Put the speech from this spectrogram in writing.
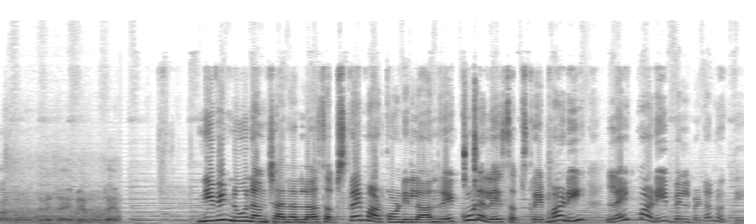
ಮಾತನಾಡುತ್ತೇನೆ ಜೈ ಭೀಮ್, ಜೈ ನೀವಿನ್ನೂ ನಮ್ಮ ಚಾನಲ್ನ ಸಬ್ಸ್ಕ್ರೈಬ್ ಮಾಡ್ಕೊಂಡಿಲ್ಲ ಅಂದರೆ ಕೂಡಲೇ ಸಬ್ಸ್ಕ್ರೈಬ್ ಮಾಡಿ, ಲೈಕ್ ಮಾಡಿ, ಬೆಲ್ ಬಟನ್ ಒತ್ತಿ.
